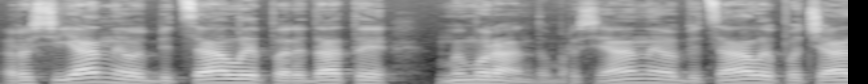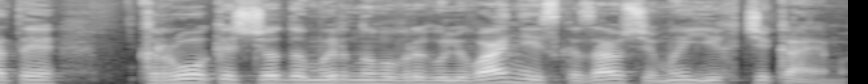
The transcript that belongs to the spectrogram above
росіяни обіцяли передати меморандум. Росіяни обіцяли почати кроки щодо мирного врегулювання і сказав, що ми їх чекаємо.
